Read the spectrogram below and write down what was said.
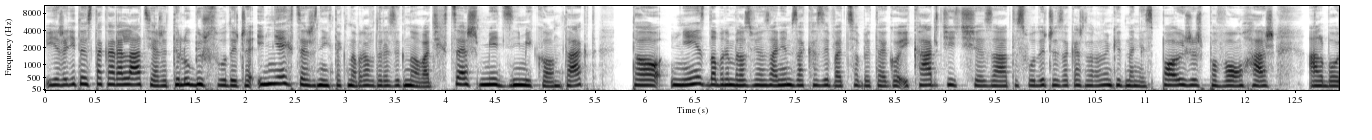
jeżeli to jest taka relacja, że ty lubisz słodycze i nie chcesz z nich tak naprawdę rezygnować, chcesz mieć z nimi kontakt, to nie jest dobrym rozwiązaniem zakazywać sobie tego i karcić się za te słodycze za każdym razem, kiedy na nie spojrzysz, powąchasz albo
